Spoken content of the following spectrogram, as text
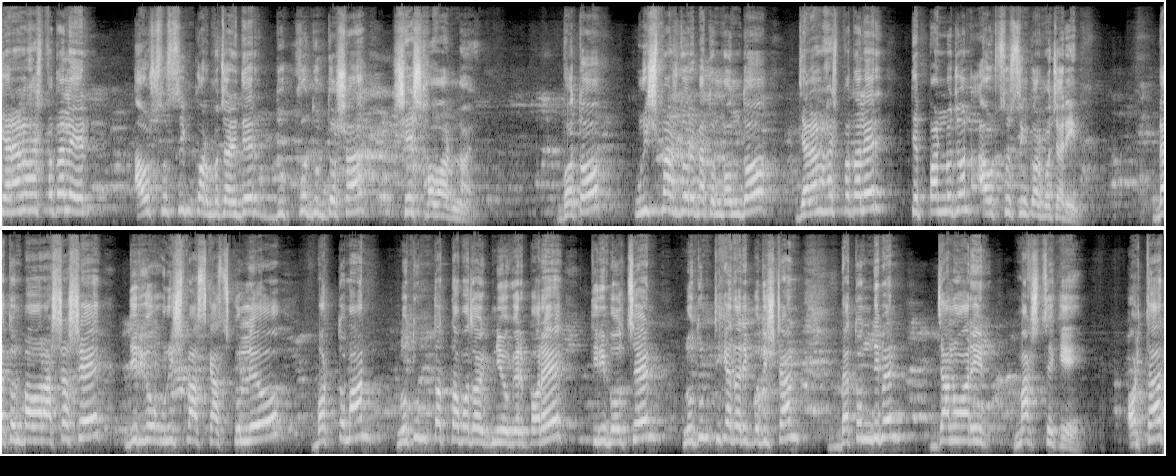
জেনারেল হাসপাতালের আউটসোর্সিং কর্মচারীদের দুঃখ দুর্দশা শেষ হওয়ার নয়। গত উনিশ মাস ধরে বেতন বন্ধ, জেনারেল হাসপাতালের তেপ্পান্ন জন আউটসোর্সিং কর্মচারীর বেতন পাওয়ার আশ্বাসে দীর্ঘ উনিশ মাস কাজ করলেও বর্তমান নতুন তত্ত্বাবধায়ক নিয়োগের পরে তিনি বলছেন, নতুন ঠিকাদারি প্রতিষ্ঠান বেতন দিবেন জানুয়ারির মাস থেকে। অর্থাৎ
